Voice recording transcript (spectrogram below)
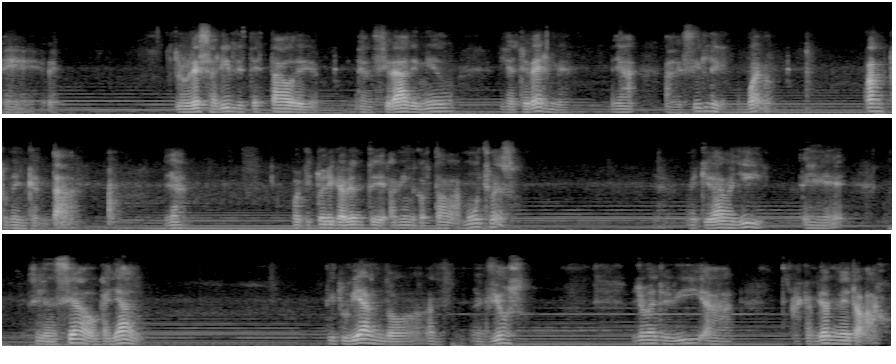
eh, logré salir de este estado de, ansiedad, de miedo y atreverme ya a decirle, bueno, cuánto me encantaba, ya, porque históricamente a mí me costaba mucho eso. Me quedaba allí, eh, silenciado, callado, titubeando, nervioso. Yo me atreví a cambiarme de trabajo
